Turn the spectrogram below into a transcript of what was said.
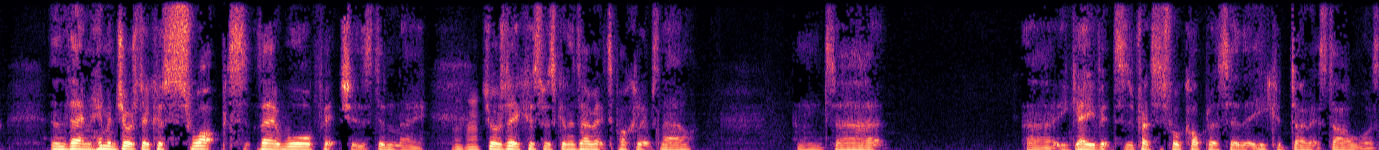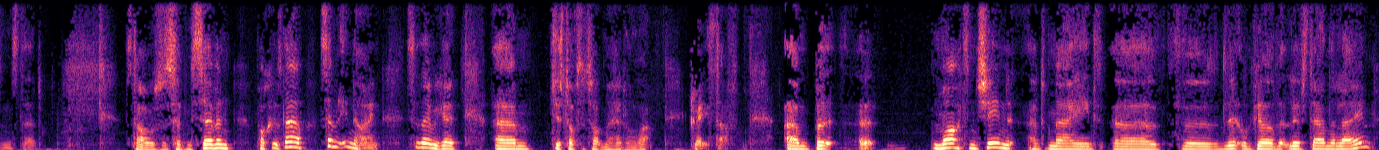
and then him and George Lucas swapped their war pictures, didn't they? George Lucas was going to direct Apocalypse Now, and uh, uh, he gave it to Francis Ford Coppola so that he could direct Star Wars instead. Star Wars was 77, Apocalypse Now 79. So there we go. Um, just off the top of my head, all that. Great stuff. Um, but uh, Martin Sheen had made uh, The Little Girl That Lives Down the Lane.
